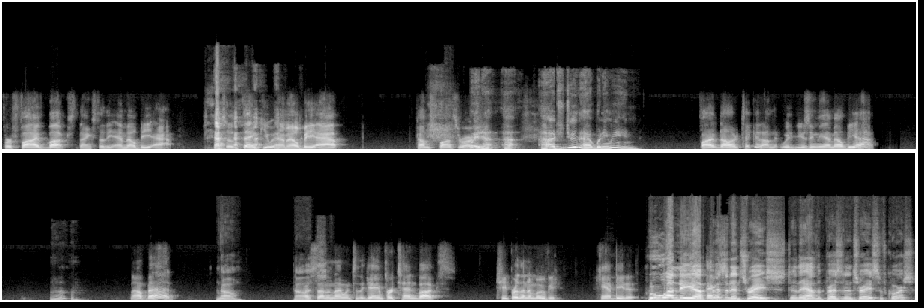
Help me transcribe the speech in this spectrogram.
for five bucks thanks to the MLB app. So thank you MLB app. Come sponsor our Wait, show. how, how, how'd you do that? What do you mean? five dollar ticket on with using the MLB app. Oh. Not bad. No, no. My son and I went to the game for ten bucks, cheaper than a movie. Can't beat it. Who won the uh, president's race? Do they have the president's race? Of course.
